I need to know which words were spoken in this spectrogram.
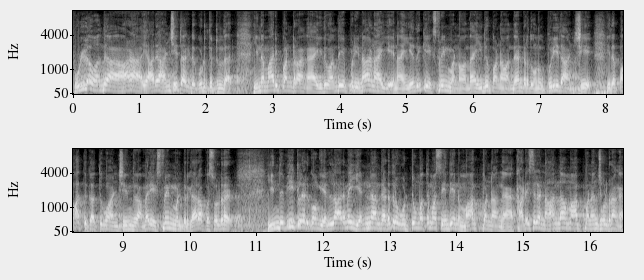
உள்ளே வந்து ஆ- யாரு அன்ஷிதா கிட்ட கொடுத்துட்டு இருந்தார் இந்த மாதிரி பண்ணுறாங்க இது வந்து எப்படின்னா நான் எ- நான் எதுக்கு எக்ஸ்பிளைன் பண்ண வந்தேன் இது பண்ண வந்தேன்றது உனக்கு புரியுதா அன்ஷி? இதை பார்த்து கற்றுக்கும் அன்ஷின்ற மாதிரி எக்ஸ்பிளைன் பண்ணிருக்காரு. அப்போ சொல்கிறார் இந்த வீட்டில் இருக்கவங்க எல்லாருமே என்ன அந்த இடத்துல ஒட்டுமொத்தமாக சேர்ந்து என்னை மார்க் பண்ணாங்க. கடைசியில் நான் தான் மார்க் பண்ணேன்னு சொல்கிறாங்க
